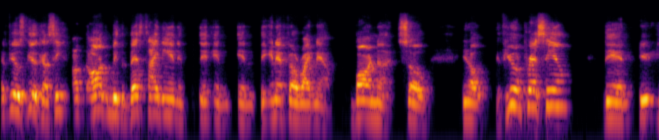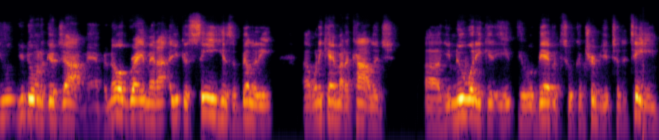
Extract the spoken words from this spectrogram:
It feels good because he arguably the best tight end in, in, in the NFL right now, bar none. So, you know, if you impress him, then you, you you're doing a good job, man. But Noah Gray, man, I, you could see his ability uh, when he came out of college. Uh, you knew what he could he, he, would be able to contribute to the team,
